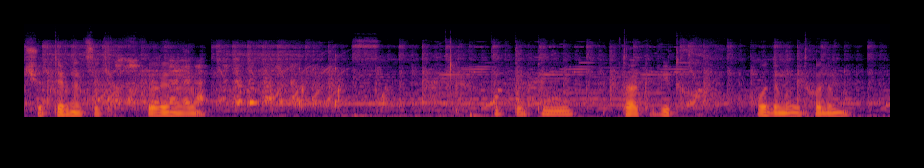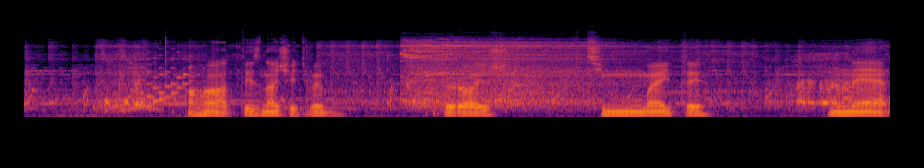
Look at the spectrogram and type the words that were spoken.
14 хвилин вже. Пу-пу-пу. Так, відходимо, відходимо. Ага, ти, значить, вибираєш тіммейти не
